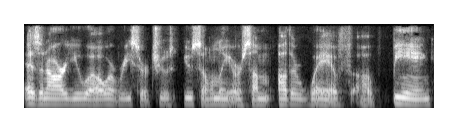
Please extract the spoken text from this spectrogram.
as an ruo a research use, use only or some other way of, of being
